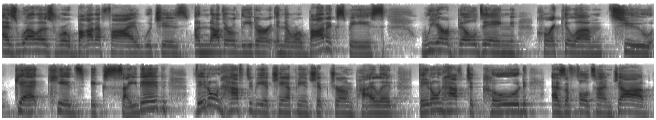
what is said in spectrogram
as well as Robotify, which is another leader in the robotic space. We are building curriculum to get kids excited. They don't have to be a championship drone pilot. They don't have to code as a full time job.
